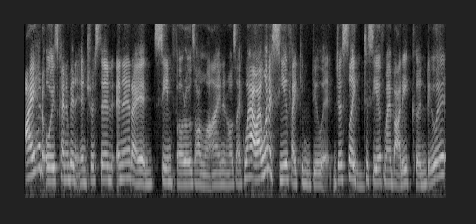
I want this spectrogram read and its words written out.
I had always kind of been interested in it. I had seen photos online and I was like, wow, I want to see if I can do it, just like Mm. to see if my body could do it.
